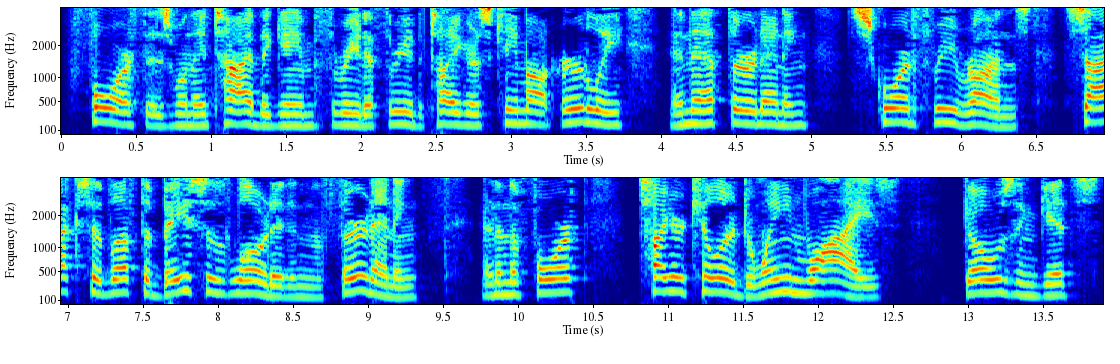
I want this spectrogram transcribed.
fourth is when they tied the game three to three. The Tigers came out early in that third inning, scored three runs. Sox had left the bases loaded in the third inning, and in the fourth, Tiger killer DeWayne Wise goes and gets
